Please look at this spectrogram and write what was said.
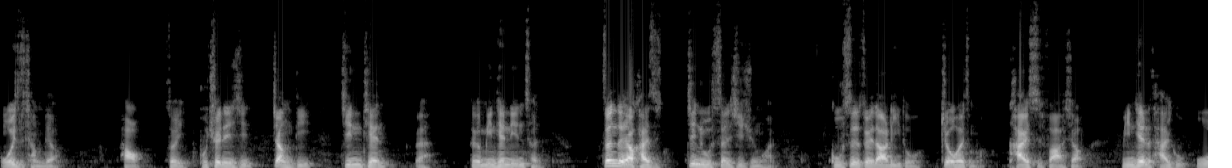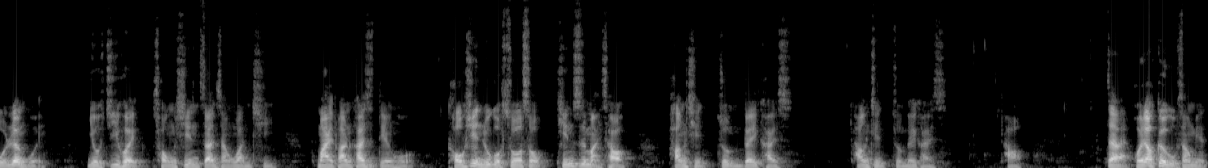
我一直强调。好，所以不确定性降低。今天对这个明天凌晨真的要开始进入升息循环，股市的最大利多就会什么？开始发酵，明天的台股，我认为有机会重新站上万七，买盘开始点火，投信如果缩手停止买超，行情准备开始，行情准备开始。好，再来回到个股上面，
